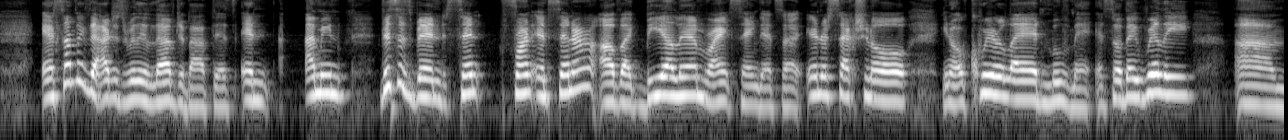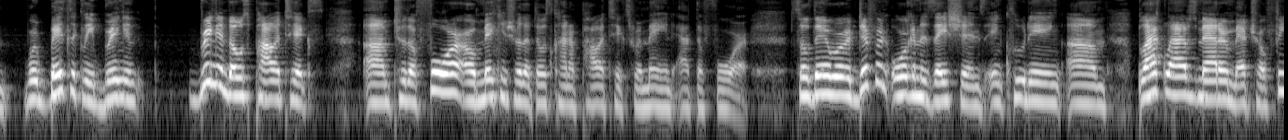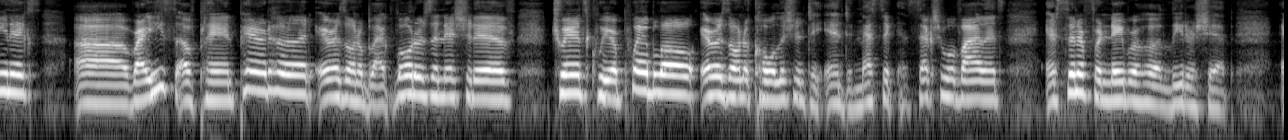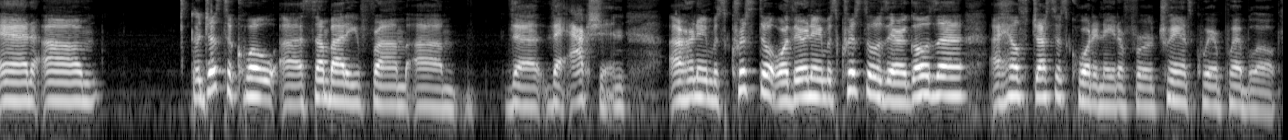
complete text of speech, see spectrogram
And something that I just really loved about this, and I mean, this has been sent front and center of like BLM, right? Saying that's an intersectional, you know, queer led movement. And so they really um, were basically bringing bringing those politics um, to the fore or making sure that those kind of politics remained at the fore. So there were different organizations, including um, Black Lives Matter Metro Phoenix, uh, Rais of Planned Parenthood, Arizona Black Voters Initiative, Trans Queer Pueblo, Arizona Coalition to End Domestic and Sexual Violence, and Center for Neighborhood Leadership. And um, and just to quote uh, somebody from um, the the action, uh, her name is Crystal, or their name is Crystal Zaragoza, a health justice coordinator for Trans Queer Pueblo.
